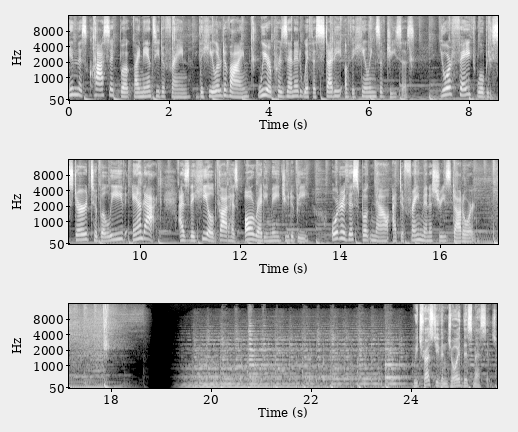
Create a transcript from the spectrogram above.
In this classic book by Nancy Dufresne, The Healer Divine, we are presented with a study of the healings of Jesus. Your faith will be stirred to believe and act as the healed God has already made you to be. Order this book now at DufresneMinistries.org. We trust you've enjoyed this message.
